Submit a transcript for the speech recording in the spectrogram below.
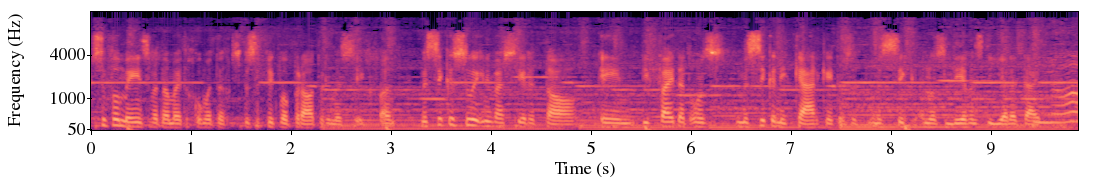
soveel mense wat na my toe kom en spesifiek wil praat oor die musiek want musiek is so 'n universele taal en die feit dat ons musiek in die kerk het, ons het musiek in ons lewens die hele tyd. Nader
